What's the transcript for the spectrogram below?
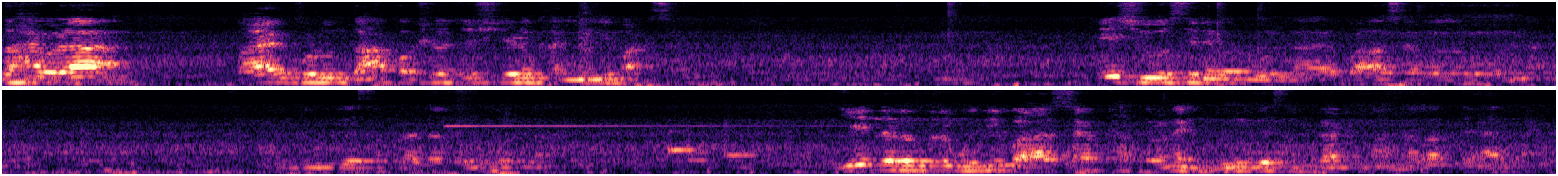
दहा वेळा पाय पडून दहा पक्षाचे शेण खाल्लेली माणसं. ते शिवसेनेवर बोलणार बाळासाहेबांवर बोलणार. हिंदू सम्राटावर बोलणार. जे नरेंद्र मोदी बाळासाहेब ठाकरेंना हिंदू सम्राट मानायला तयार नाही.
